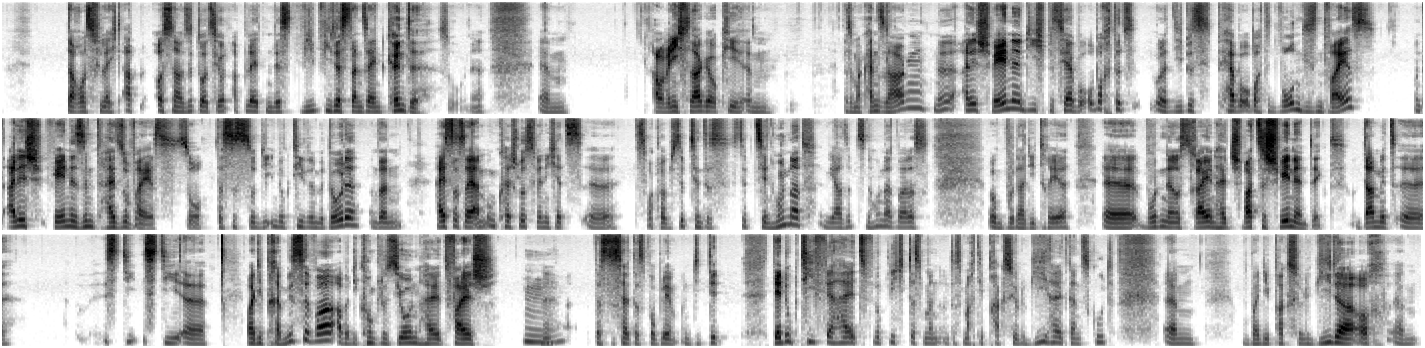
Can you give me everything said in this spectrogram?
daraus vielleicht ab aus 'ner Situation ableiten lässt, wie wie das dann sein könnte, so, ne? Ähm, aber wenn ich sage, okay, ähm also, man kann sagen, ne, alle Schwäne, die ich bisher beobachtet oder die bisher beobachtet wurden, die sind weiß und alle Schwäne sind halt so weiß. So, das ist so die induktive Methode und dann heißt das ja im Umkehrschluss, wenn ich jetzt, äh das war, glaube ich, 17. 1700, im Jahr 1700 war das, irgendwo da die Drehe, äh, wurden in Australien halt schwarze Schwäne entdeckt. Und damit, äh, ist die ist die, äh war die Prämisse wahr, aber die Konklusion halt falsch, ne? Das ist halt das Problem. Und die de deduktiv wäre halt wirklich, dass man und das macht die Praxeologie halt ganz gut, ähm, wobei die Praxeologie da auch, ähm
